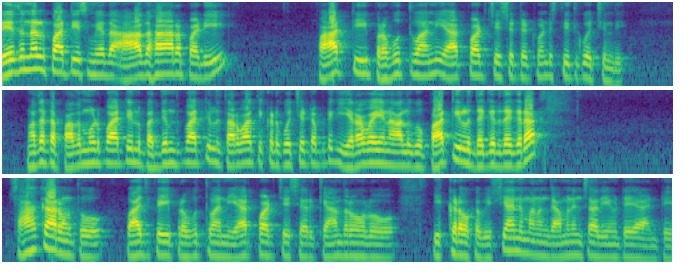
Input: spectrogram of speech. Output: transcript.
రీజనల్ పార్టీస్ మీద ఆధారపడి పార్టీ ప్రభుత్వాన్ని ఏర్పాటు చేసేటటువంటి స్థితికి వచ్చింది. మొదట పదమూడు పార్టీలు పద్దెనిమిది పార్టీలు తర్వాత ఇక్కడికి వచ్చేటప్పటికి ఇరవై నాలుగు పార్టీలు దగ్గర దగ్గర సహకారంతో వాజ్పేయి ప్రభుత్వాన్ని ఏర్పాటు చేశారు. కేంద్రంలో ఇక్కడ ఒక విషయాన్ని మనం గమనించాలి ఏమిటయా అంటే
